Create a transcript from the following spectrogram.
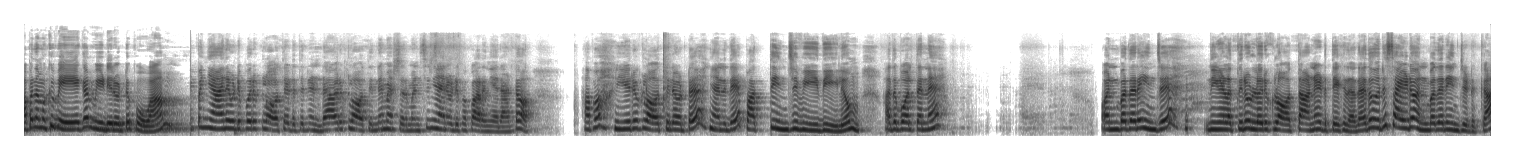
അപ്പോൾ നമുക്ക് വേഗം വീഡിയോയിലോട്ട് പോവാം. ഇപ്പം ഞാനിവിടെ ഇപ്പോൾ ഒരു ക്ലോത്ത് എടുത്തിട്ടുണ്ട്. ആ ഒരു ക്ലോത്തിന്റെ മെഷർമെന്റ്സ് ഞാനിവിടെ ഇപ്പോൾ പറഞ്ഞുതരാം കേട്ടോ അപ്പോൾ ഈ ഒരു ക്ലോത്തിലോട്ട് ഞാനിത് പത്ത് ഇഞ്ച് വീതിയിലും അതുപോലെ തന്നെ ഒൻപതര ഇഞ്ച് നീളത്തിലുള്ളൊരു ക്ലോത്താണ് എടുത്തേക്കുന്നത്. അതായത് ഒരു സൈഡ് ഒൻപതര ഇഞ്ച് എടുക്കുക.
